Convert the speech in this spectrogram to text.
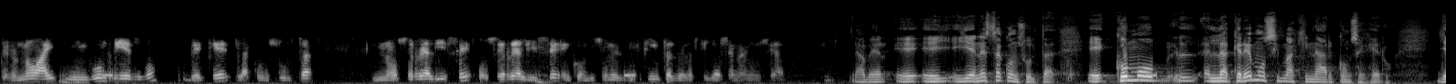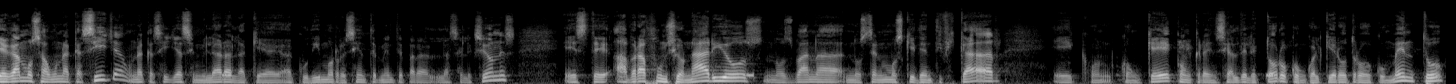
Pero no hay ningún riesgo de que la consulta no se realice o se realice en condiciones distintas de las que ya se han anunciado. A ver, eh, eh, y en esta consulta, eh, ¿cómo la queremos imaginar, consejero? Llegamos a una casilla, una casilla similar a la que acudimos recientemente para las elecciones. Este, habrá funcionarios, nos van a, nos tenemos que identificar con, con qué, con credencial de elector o con cualquier otro documento.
